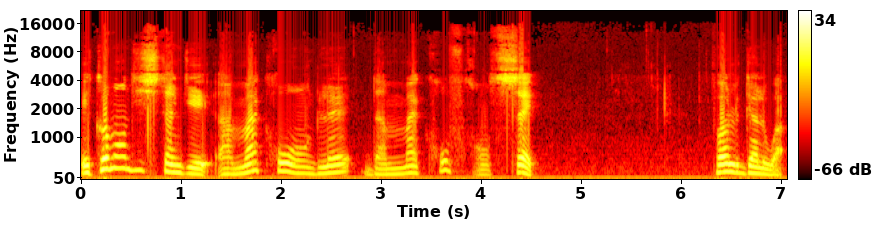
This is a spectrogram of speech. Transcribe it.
et comment distinguer un macro anglais d'un macro français? Paul Gallois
